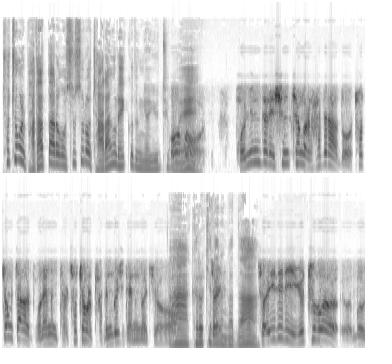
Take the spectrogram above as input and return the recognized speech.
초청을 받았다라고 스스로 자랑을 했거든요 유튜브에. 어허, 본인들이 신청을 하더라도 초청장을 보내면 다- 초청을 받은 것이 되는 거죠. 아 그렇게 저희- 되는 거다. 저희들이 유튜버 뭐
